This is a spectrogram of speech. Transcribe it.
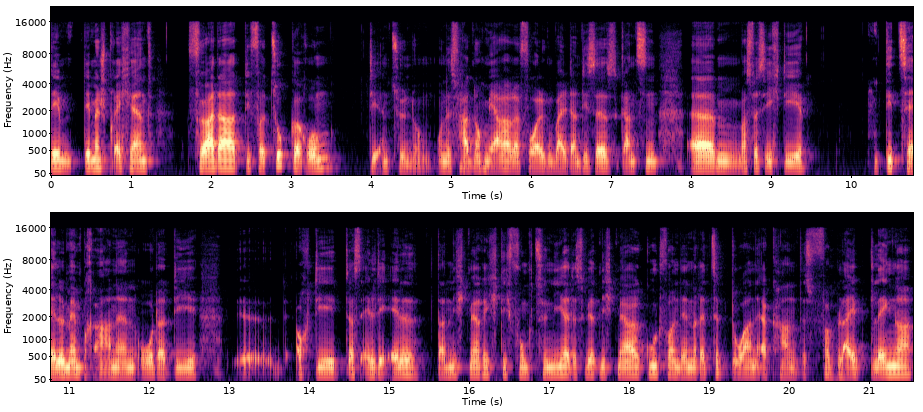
dem, dementsprechend fördert die Verzuckerung die Entzündung. Und es hat noch mehrere Folgen, weil dann diese ganzen, ähm, was weiß ich, die, die Zellmembranen oder die, äh, auch die, das LDL dann nicht mehr richtig funktioniert. Es wird nicht mehr gut von den Rezeptoren erkannt. Es verbleibt länger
